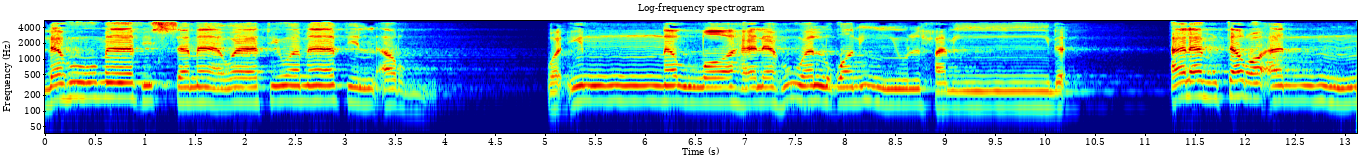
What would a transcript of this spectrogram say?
لَّهُ مَا فِي السَّمَاوَاتِ وَمَا فِي الْأَرْضِ ۗ. وَإِنَّ اللَّهَ لَهُوَ الْغَنِيُّ الْحَمِيدُ. أَلَمْ تَرَ أَنَّ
